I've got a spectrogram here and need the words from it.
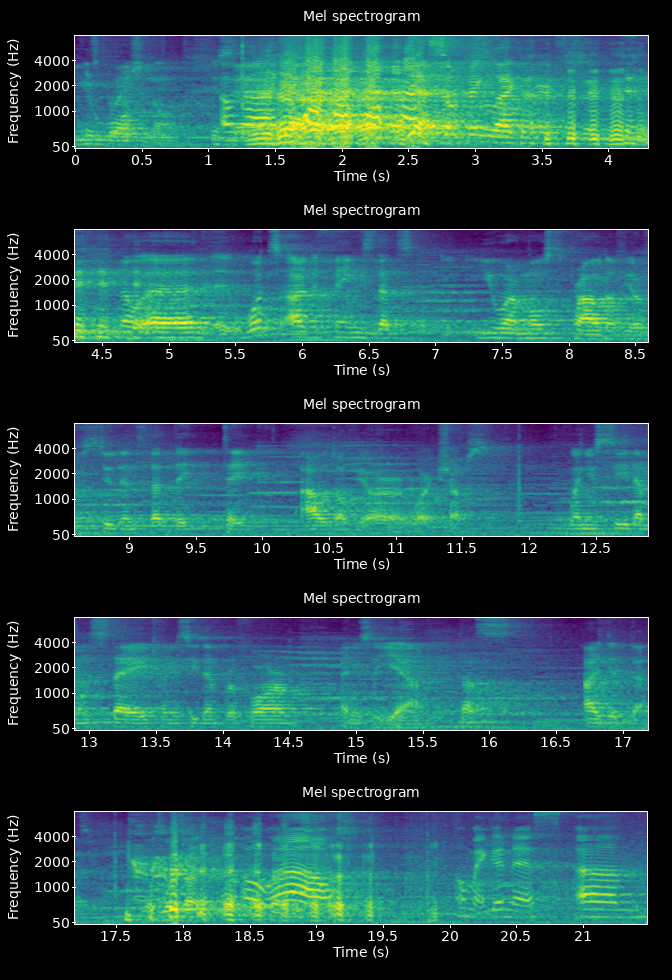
Inspirational. Want, Oh, Is- God. yeah, something like no. Uh, what are the things that you are most proud of your students that they take out of your workshops? When you see them on stage, when you see them perform, and you say, "Yeah, that's I did that." What, what are, what Oh wow! Oh my goodness. Um,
